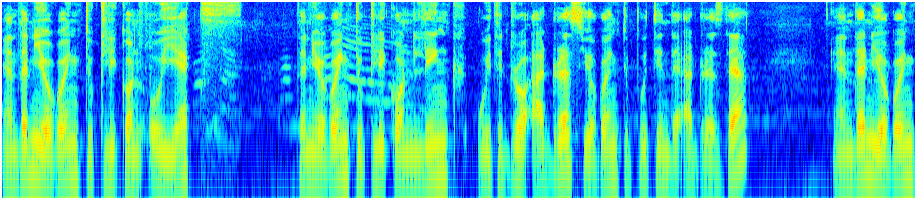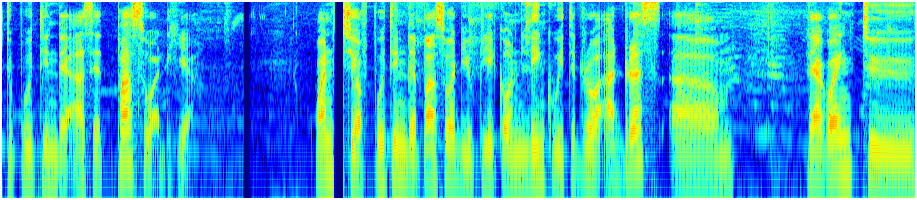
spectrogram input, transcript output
and then you're going to click on OEX then you're going to click on link withdraw address. You're going to put in the address there. And then you're going to put in the asset password here once you have put in the password you click on link withdraw address um, they are going to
